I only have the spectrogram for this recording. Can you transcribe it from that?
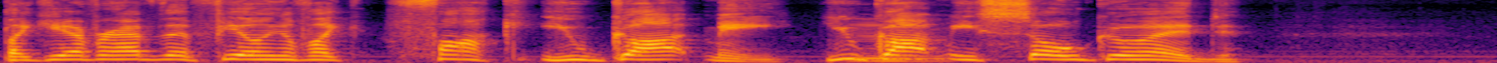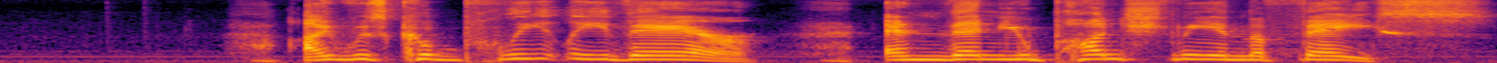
Like, you ever have that feeling of, like, fuck, you got me. You got hmm. me so good. I was completely there, and then you punched me in the face.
